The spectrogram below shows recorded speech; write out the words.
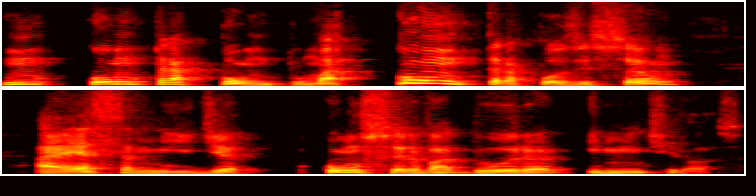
um contraponto, uma contraposição a essa mídia conservadora e mentirosa.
